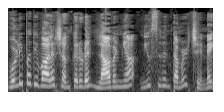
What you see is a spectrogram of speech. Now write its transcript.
ஒளிப்பதிவாளர் சங்கருடன் லாவண்யா நியூஸ் செவன் தமிழ் சென்னை.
